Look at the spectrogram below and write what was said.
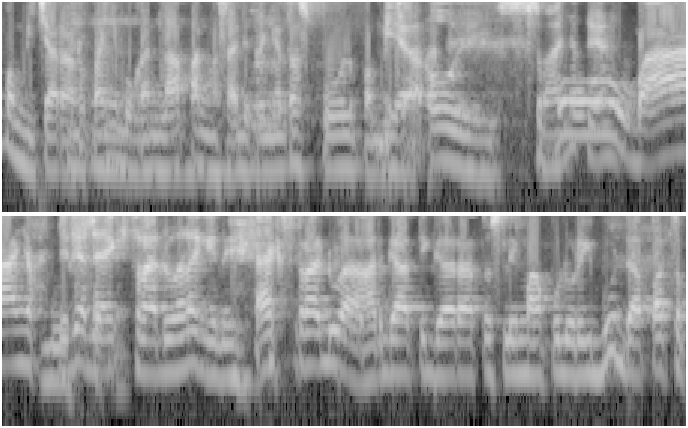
pembicara rupanya bukan 8 Mas Adit ternyata 10 Iya, pembicara. oh, 10 banyak ya. banyak Jadi ada ekstra dua lagi nih. Ekstra dua harga 350.000 ribu dapat 10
